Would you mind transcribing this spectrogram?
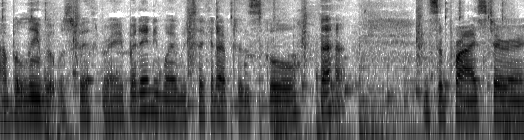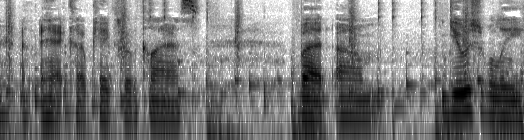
I believe it was fifth grade. But anyway, we took it up to the school and surprised her and had cupcakes for the class. But um, usually,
